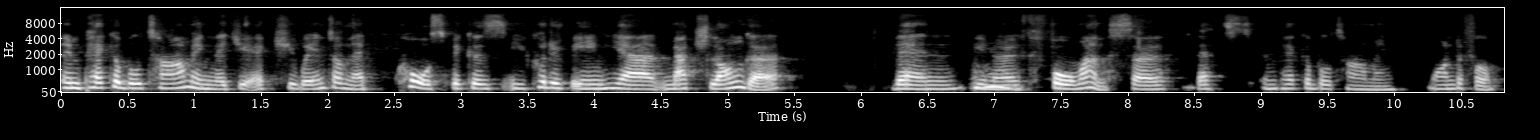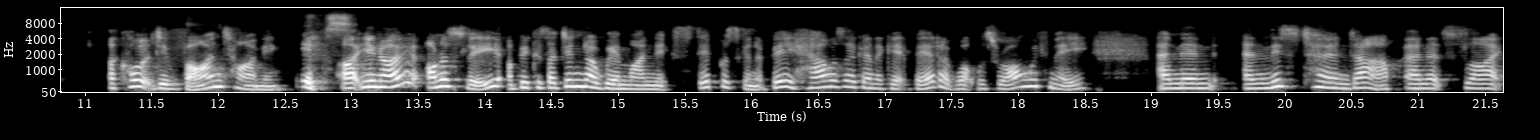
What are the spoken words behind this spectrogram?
Impeccable timing that you actually went on that course because you could have been here much longer than, you mm. know, four months. So that's impeccable timing. Wonderful. I call it divine timing. Yes. Uh, you know, honestly, uh, because I didn't know where my next step was going to be. How was I going to get better? What was wrong with me? And then, and this turned up, and it's like,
